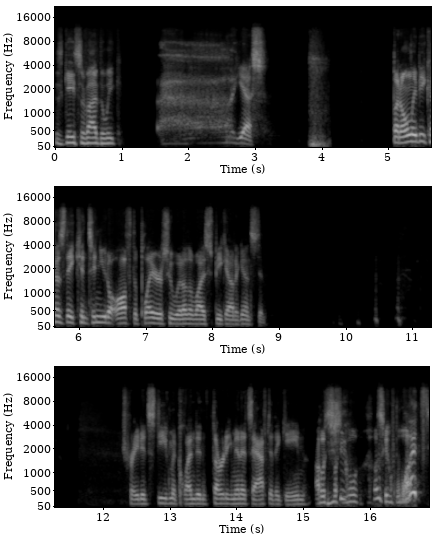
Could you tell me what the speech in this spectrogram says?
Has Gase survived the week? yes, but only because they continue to off the players who would otherwise speak out against him. Traded Steve McLendon 30 minutes after the game. I was Did like, I was like, what?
